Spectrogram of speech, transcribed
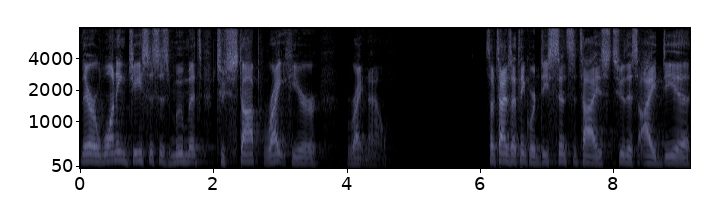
they're wanting Jesus' movement to stop right here, right now. Sometimes I think we're desensitized to this idea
